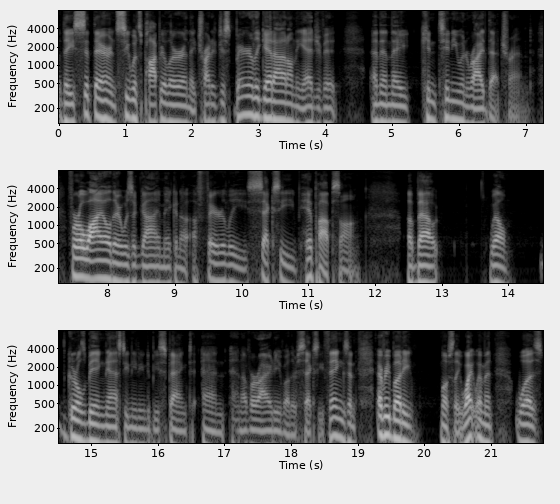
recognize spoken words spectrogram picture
They sit there and see what's popular and they try to just barely get out on the edge of it. And then they continue and ride that trend. For a while, there was a guy making a, a fairly sexy hip hop song about, well, girls being nasty, needing to be spanked, and and a variety of other sexy things. And everybody, mostly white women, was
